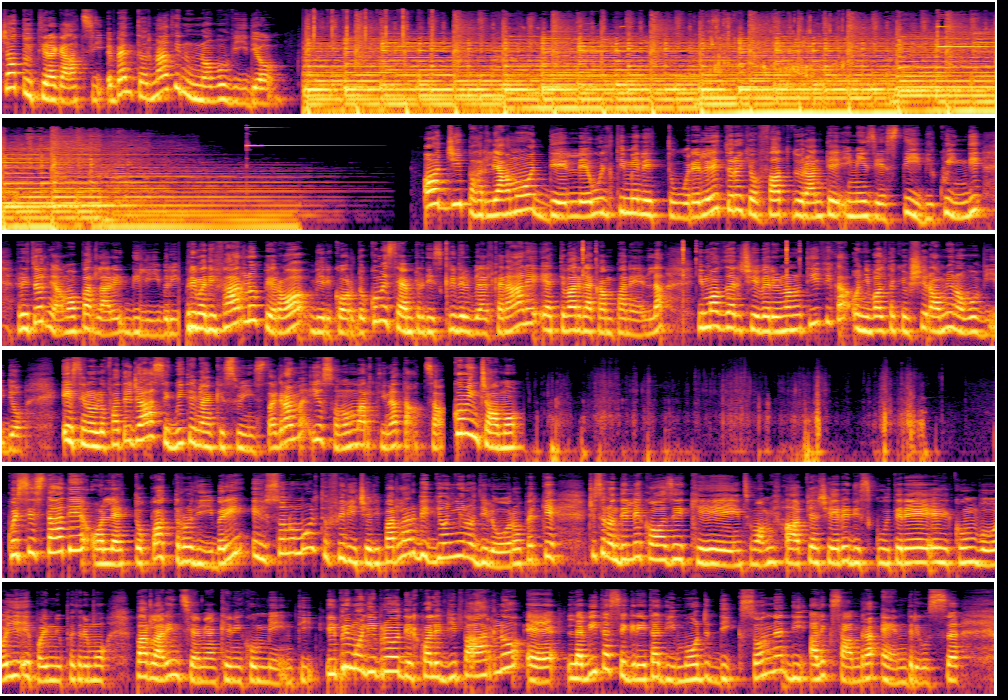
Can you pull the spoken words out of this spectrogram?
Ciao a tutti ragazzi e bentornati in un nuovo video. Oggi parliamo delle ultime letture, le letture che ho fatto durante i mesi estivi, quindi ritorniamo a parlare di libri. Prima di farlo però vi ricordo come sempre di iscrivervi al canale e attivare la campanella in modo da ricevere una notifica ogni volta che uscirà un mio nuovo video e se non lo fate già seguitemi anche su Instagram, io sono Martina Tazza. Cominciamo! Quest'estate ho letto quattro libri e sono molto felice di parlarvi di ognuno di loro perché ci sono delle cose che insomma mi fa piacere discutere eh, con voi e poi noi potremo parlare insieme anche nei commenti. Il primo libro del quale vi parlo è La vita segreta di Maud Dixon di Alexandra Andrews.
